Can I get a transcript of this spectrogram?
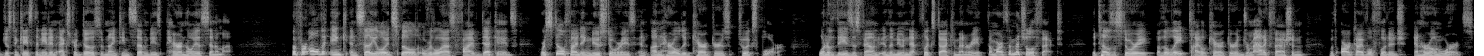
just in case they need an extra dose of 1970s paranoia cinema. But for all the ink and celluloid spilled over the last five decades, we're still finding new stories and unheralded characters to explore. One of these is found in the new Netflix documentary, The Martha Mitchell Effect. It tells the story of the late title character in dramatic fashion with archival footage and her own words,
